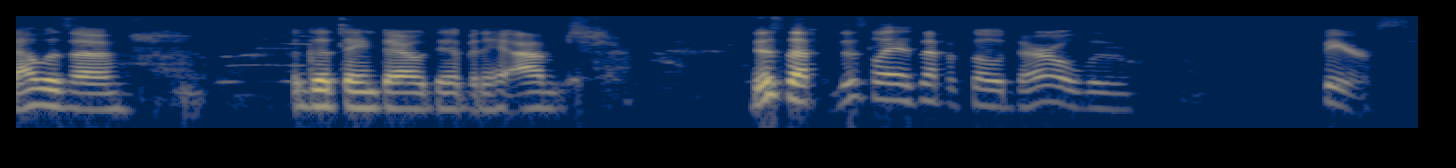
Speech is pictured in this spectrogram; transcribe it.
that was a a good thing Daryl did. But I'm this this last episode, Daryl was fierce.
